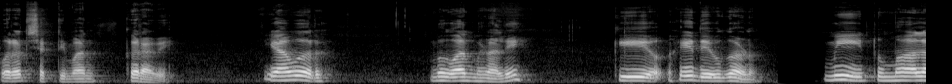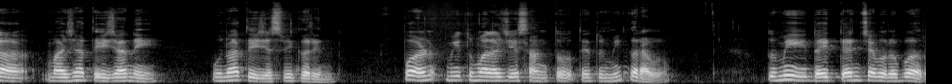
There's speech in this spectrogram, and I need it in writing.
परत शक्तिमान करावे. यावर भगवान म्हणाले की हे देवगण मी तुम्हाला माझ्या तेजाने पुन्हा तेजस्वी करेन. पण मी तुम्हाला जे सांगतो ते तुम्ही करावं. तुम्ही दैत्यांच्या बरोबर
